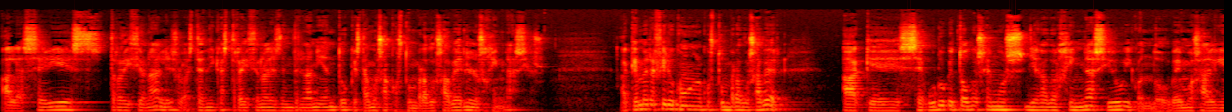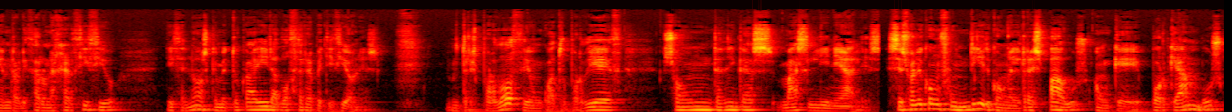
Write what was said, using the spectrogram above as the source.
a las series tradicionales o las técnicas tradicionales de entrenamiento que estamos acostumbrados a ver en los gimnasios. ¿A qué me refiero con acostumbrados a ver? A que seguro que todos hemos llegado al gimnasio y cuando vemos a alguien realizar un ejercicio, dicen, no, es que me toca ir a 12 repeticiones. Un 3x12, un 4x10, son técnicas más lineales. Se suele confundir con el rest pause, aunque porque ambos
